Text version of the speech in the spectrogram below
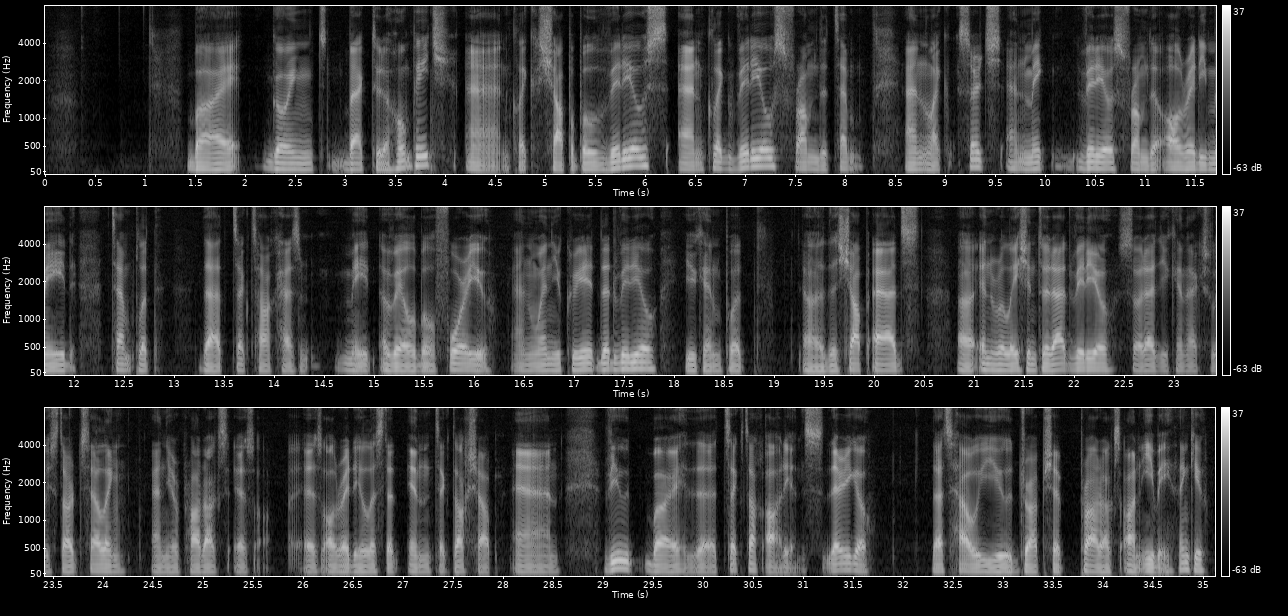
by going back to the homepage and click shoppable videos and click videos from the temp and like search and make videos from the already made template that TikTok has made available for you. And when you create that video, you can put uh, the shop ads uh, in relation to that video so that you can actually start selling and your products is is already listed in TikTok shop and viewed by the TikTok audience. There you go. That's how you dropship products on eBay. Thank you.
